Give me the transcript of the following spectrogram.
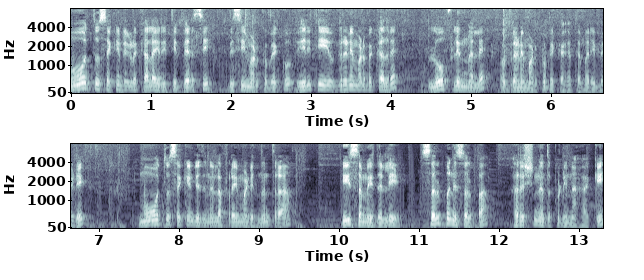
ಮೂವತ್ತು ಸೆಕೆಂಡ್ಗಳ ಕಾಲ ಈ ರೀತಿ ಬೆರೆಸಿ, ಬಿಸಿ ಮಾಡ್ಕೋಬೇಕು. ಈ ರೀತಿ ಒಗ್ಗರಣೆ ಮಾಡಬೇಕಾದ್ರೆ ಲೋ ಫ್ಲೇಮ್ನಲ್ಲೇ ಒಗ್ಗರಣೆ ಮಾಡ್ಕೋಬೇಕಾಗತ್ತೆ, ಮರಿಬೇಡಿ. ಮೂವತ್ತು ಸೆಕೆಂಡ್ ಇದನ್ನೆಲ್ಲ ಫ್ರೈ ಮಾಡಿದ ನಂತರ ಈ ಸಮಯದಲ್ಲಿ ಸ್ವಲ್ಪನೇ ಸ್ವಲ್ಪ ಅರಿಶಿಣದ ಪುಡಿನ ಹಾಕಿ,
